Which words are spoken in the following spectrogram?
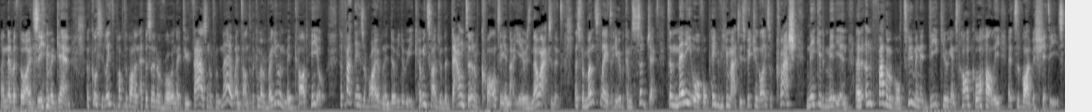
I never thought I'd see him again. Of course, he later popped up on an episode of Raw in late 2000, and from there went on to become a regular mid-card heel. The fact that his arrival in WWE coincides with the downturn of quality in that year is no accident, as for months later he would become subject to many awful pay-per-view matches featuring the likes of Crash, Naked Mideon, and an unfathomable two-minute DQ against Hardcore Holly at Survivor Shitties.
